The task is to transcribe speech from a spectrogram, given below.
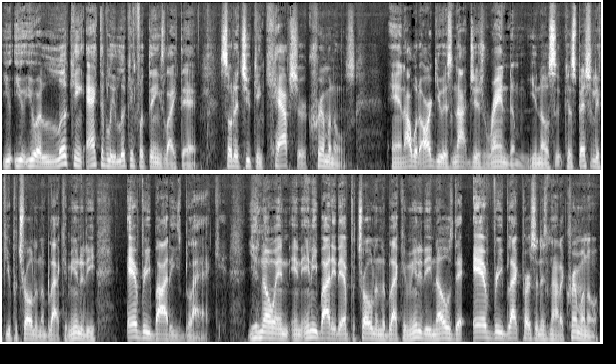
You, you you are looking actively looking for things like that, so that you can capture criminals and I would argue it's not just random, you know, so, especially if you patrol in the black community, everybody's black, you know, and, and anybody that patrol in the black community knows that every black person is not a criminal.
